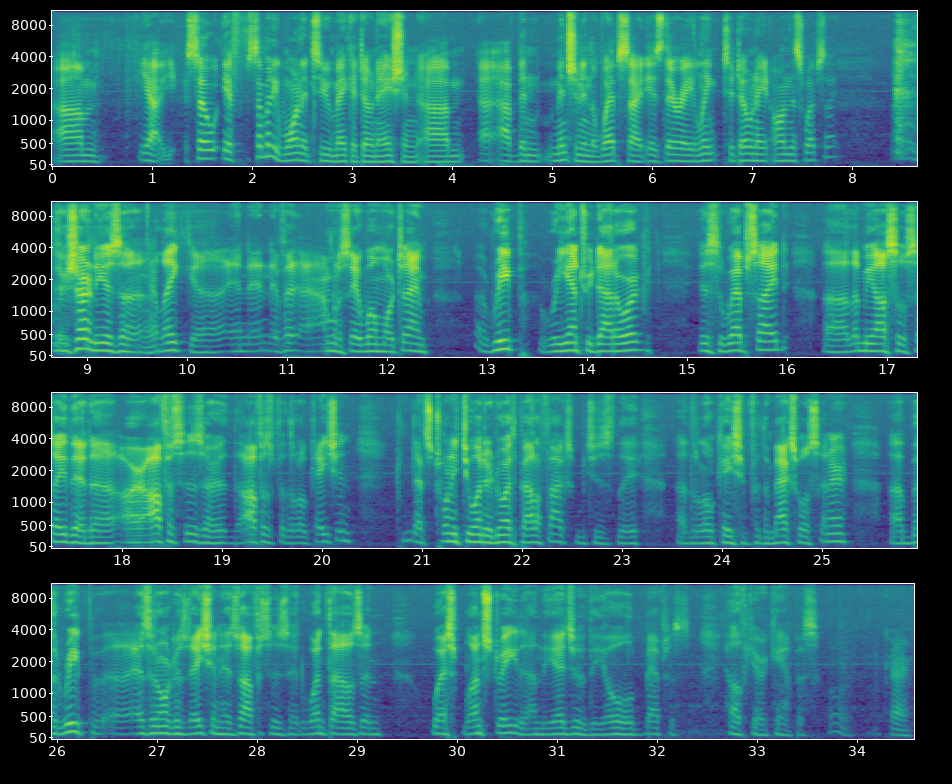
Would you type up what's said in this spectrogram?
um, yeah. So if somebody wanted to make a donation, um, I've been mentioning the website. Is there a link to donate on this website? There certainly is a, Yep. a link, uh, and, and if I, I'm going to say it one more time, uh, reapreentry.org is the website. Uh, let me also say that uh, our offices are the office for the location. That's 2200 North Palafox, which is the uh, the location for the Maxwell Center. Uh, but REAP, uh, as an organization, has offices at 1000 West Blount Street on the edge of the old Baptist Healthcare campus. Okay.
